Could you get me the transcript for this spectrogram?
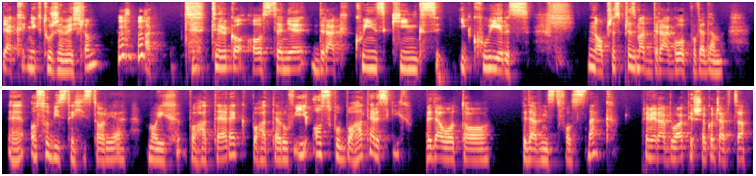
jak niektórzy myślą, a tylko o scenie drag queens, kings i queers. No, przez pryzmat dragu opowiadam e, osobiste historie moich bohaterek, bohaterów i osób bohaterskich. Wydało to wydawnictwo Znak. Premiera była 1 czerwca,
